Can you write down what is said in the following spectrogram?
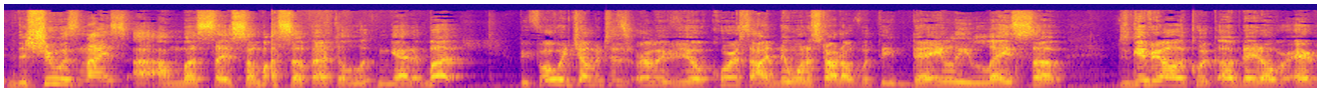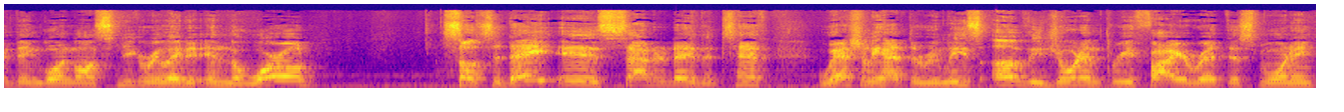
it, the shoe is nice. I, I, must say so myself after looking at it. But before we jump into this early review, of course, I do want to start off with the daily lace up. Just give you all a quick update over everything going on sneaker related in the world. So today is Saturday the 10th. We actually had the release of the Jordan 3 Fire Red this morning.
